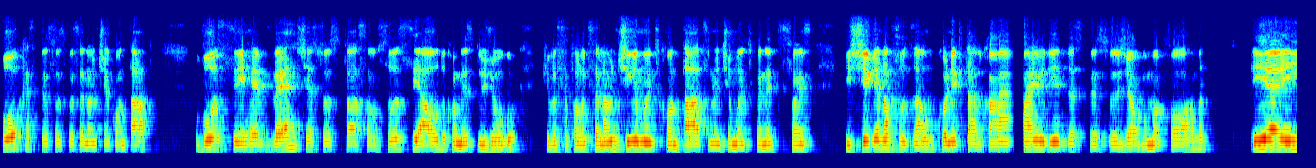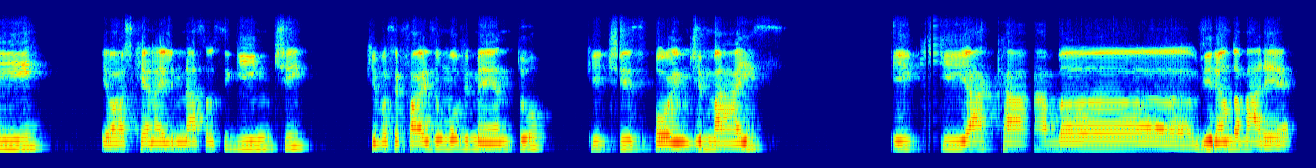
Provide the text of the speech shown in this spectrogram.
poucas pessoas que você não tinha contato. Você reverte a sua situação social do começo do jogo, que você falou que você não tinha muitos contatos, não tinha muitas conexões, e chega na fusão conectado com a maioria das pessoas de alguma forma. E aí, eu acho que é na eliminação seguinte que você faz um movimento que te expõe demais e que acaba virando a maré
